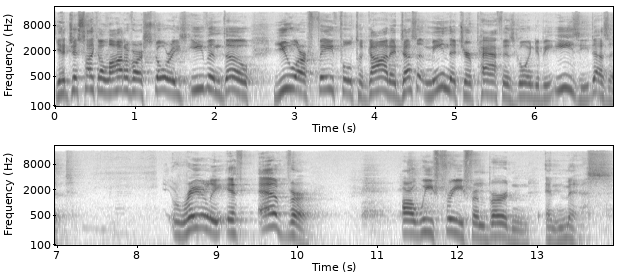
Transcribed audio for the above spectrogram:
Yet, just like a lot of our stories, even though you are faithful to God, it doesn't mean that your path is going to be easy, does it? Rarely, if ever, are we free from burden and mess.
